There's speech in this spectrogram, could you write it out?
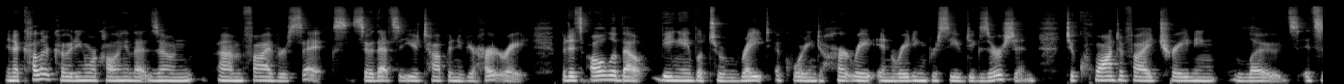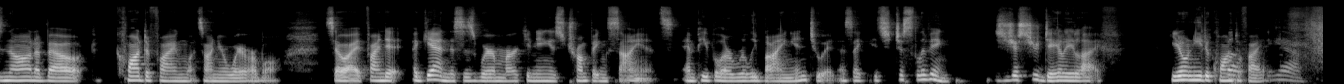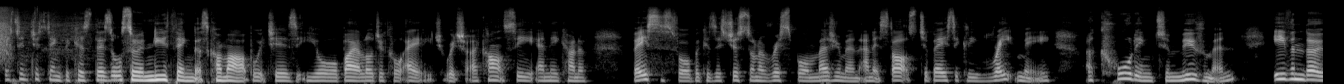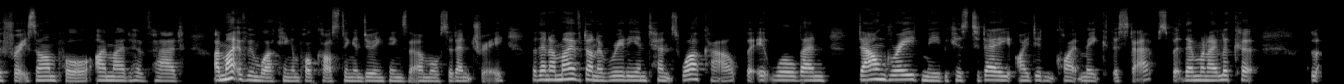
In a color coding, we're calling that zone um, five or six. So that's at your top end of your heart rate. But it's all about being able to rate according to heart rate and rating perceived exertion to quantify training loads. It's not about quantifying what's on your wearable. So I find it, again, this is where marketing is trumping science and people are really buying into it. It's like, it's just living, it's just your daily life. You don't need to quantify well, it. Yeah. It's interesting because there's also a new thing that's come up, which is your biological age, which I can't see any kind of basis for because it's just on a wrist borne measurement and it starts to basically rate me according to movement, even though, for example, I might have had, I might have been working and podcasting and doing things that are more sedentary, but then I might have done a really intense workout, but it will then downgrade me because today I didn't quite make the steps. But then when I look at,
